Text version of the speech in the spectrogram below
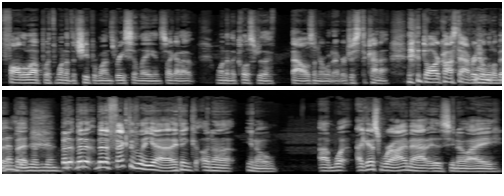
follow up with one of the cheaper ones recently, and so I got a one of the closer to the thousand or whatever, just to kind of dollar cost average a little bit. But, good, but but but effectively, yeah, I think on a you know, um, what I guess where I'm at is you know I.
